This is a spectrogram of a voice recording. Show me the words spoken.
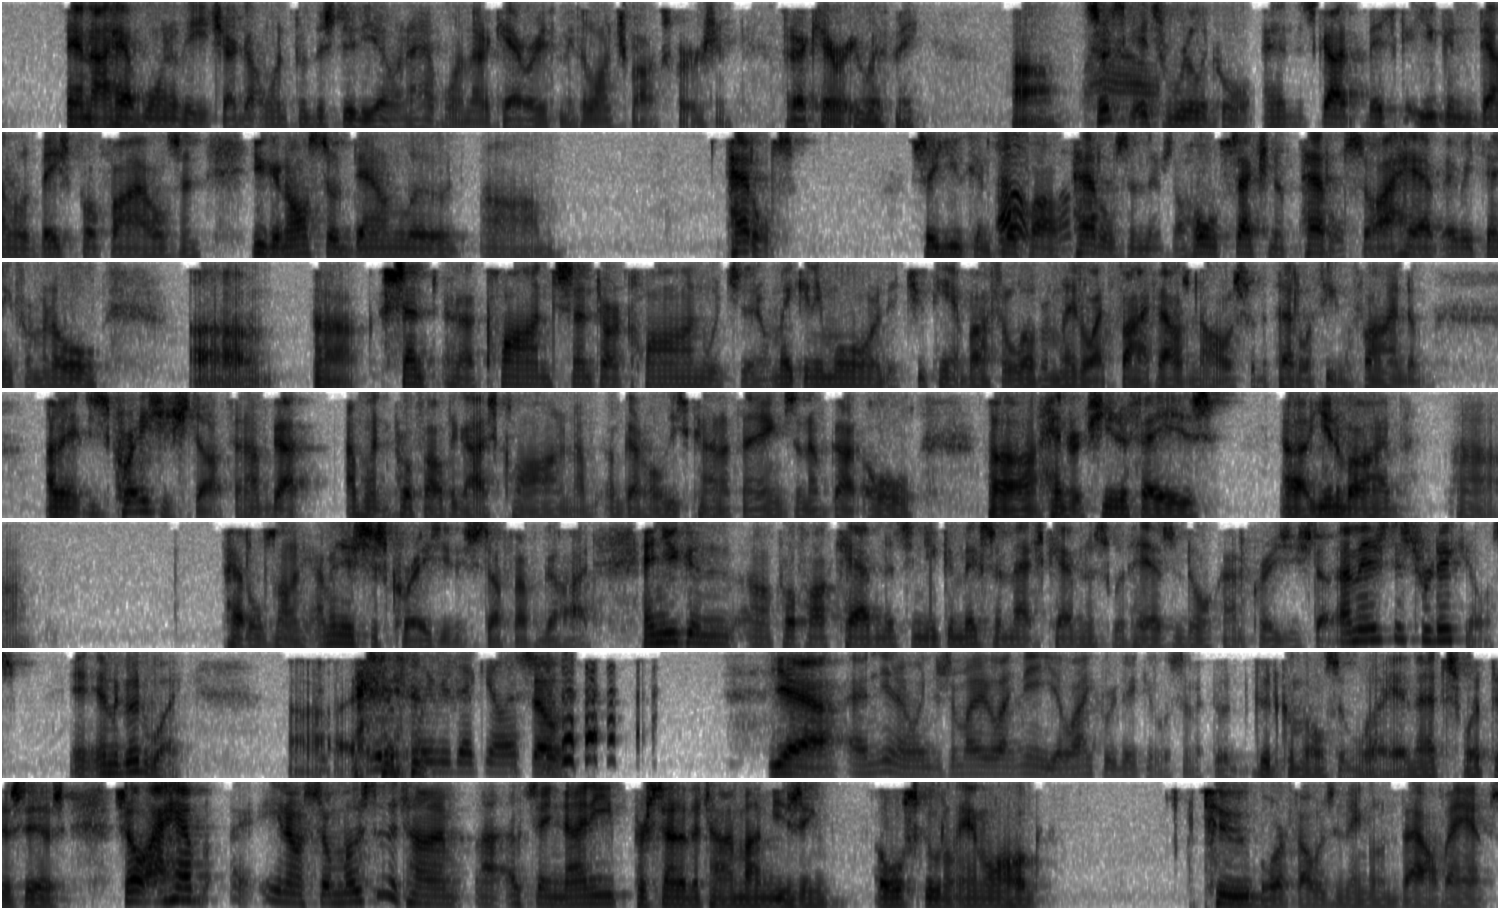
and I have one of each. I got one for the studio, and I have one that I carry with me, the lunchbox version that I carry with me. Um, So it's it's really cool, and it's got basically you can download bass profiles, and you can also download um, pedals. So you can Oh, profile okay. pedals, and there's a whole section of pedals. So I have everything from an old um, uh, Cent, uh, Klon, Centaur Klon, which they don't make anymore, that you can't buy for love or money, like five thousand dollars for the pedal if you can find them. I mean, it's crazy stuff. And I've got, I went and profiled the guy's Klon, and I've, I've got all these kind of things, and I've got old uh, Hendrix Uniphase, uh, Univibe uh, pedals on it. I mean, it's just crazy the stuff I've got. And you can uh, profile cabinets, and you can mix and match cabinets with heads and do all kind of crazy stuff. I mean, it's just ridiculous in, in a good way. Uh, Beautifully ridiculous. So- yeah, and you know, when you're somebody like me, you like ridiculous in a good, good convulsive way, and that's what this is. So I have, you know, so most of the time, I would say 90% of the time, I'm using old school analog tube, or if I was in England, valve amps.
